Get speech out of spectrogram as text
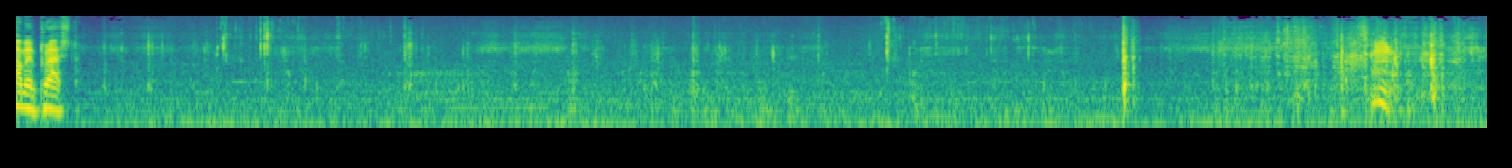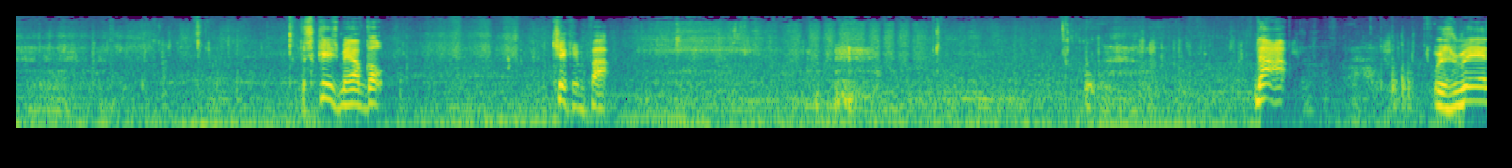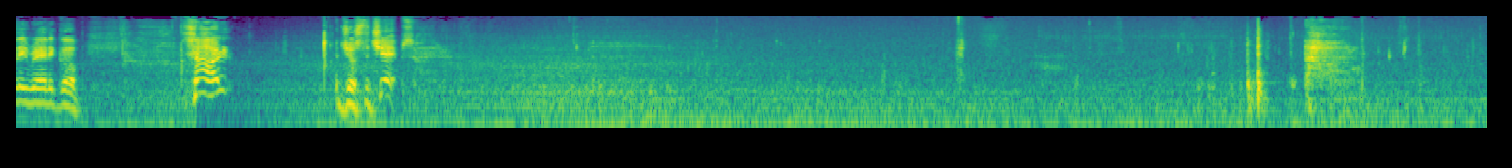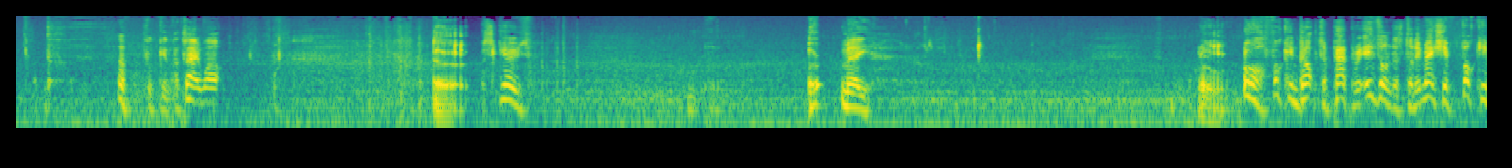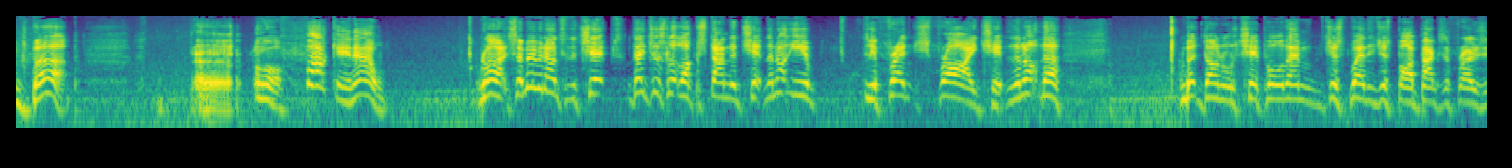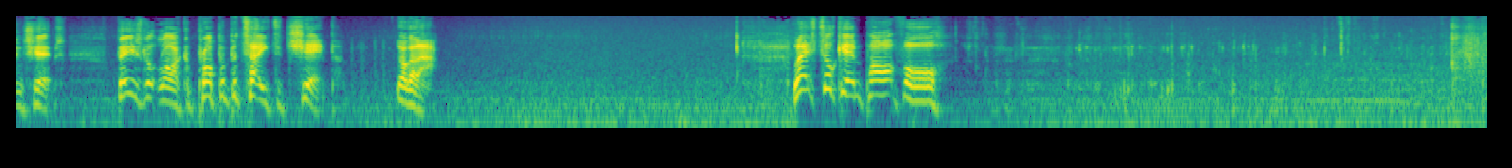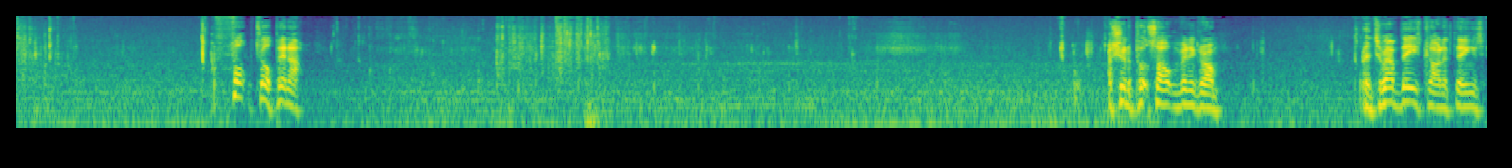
I'm impressed. Hmm. Excuse me, I've got chicken fat. That was really, really good. So, just the chips. Fucking, I'll tell you what. Excuse me. Oh, fucking Dr. Pepper, it is understood. It makes you fucking burp. oh, fucking hell. Right, so moving on to the chips. They just look like a standard chip. They're not your, your French fry chip. They're not the McDonald's chip or them just where they just buy bags of frozen chips. These look like a proper potato chip. Look at that. Let's tuck in part four. Fucked up, innit? I should have put salt and vinegar on. And to have these kind of things,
